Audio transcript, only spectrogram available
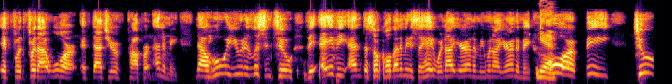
if for, for that war if that's your proper enemy now who are you to listen to the a the and the so-called enemy to say hey we're not your enemy we're not your enemy Yeah. or b two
